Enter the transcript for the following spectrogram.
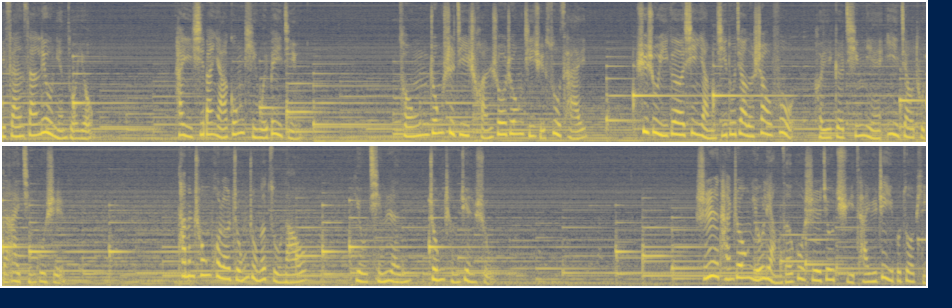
一三三六年左右。他以西班牙宫廷为背景，从中世纪传说中汲取素材，叙述一个信仰基督教的少妇和一个青年异教徒的爱情故事。他们冲破了种种的阻挠，有情人终成眷属。《十日谈》中有两则故事就取材于这一部作品。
